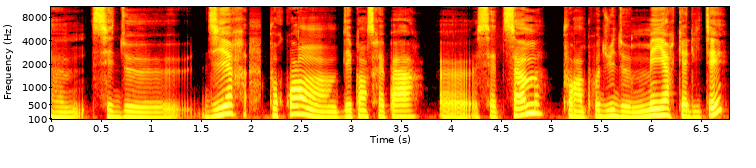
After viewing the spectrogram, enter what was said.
euh, c'est de dire pourquoi on ne dépenserait pas euh, cette somme pour un produit de meilleure qualité,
